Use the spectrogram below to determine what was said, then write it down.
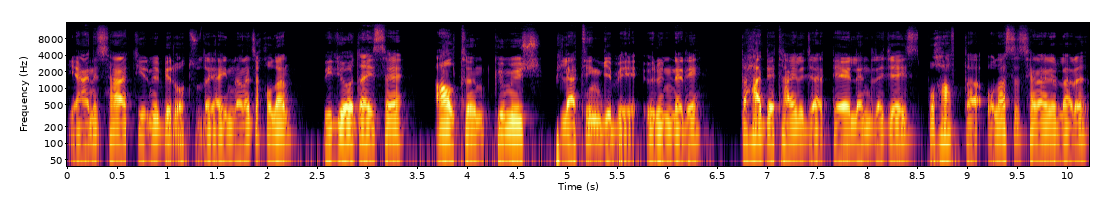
yani saat 21.30'da yayınlanacak olan videoda ise altın, gümüş, platin gibi ürünleri daha detaylıca değerlendireceğiz. Bu hafta olası senaryoları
